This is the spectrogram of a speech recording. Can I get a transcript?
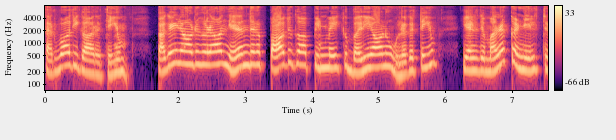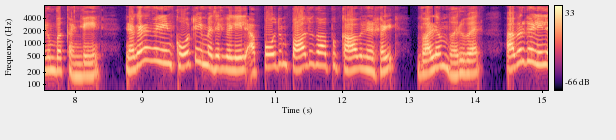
சர்வாதிகாரத்தையும் பகை நாடுகளால் நிரந்தர பாதுகாப்பின்மைக்கு பலியான உலகத்தையும் எனது மனக்கண்ணில் திரும்ப கண்டேன். நகரங்களின் கோட்டை மதில்களில் அப்போதும் பாதுகாப்பு காவலர்கள் வலம் வருவர். அவர்களில்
